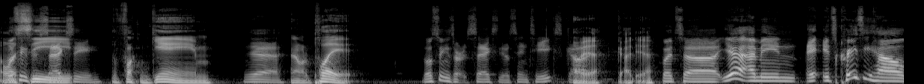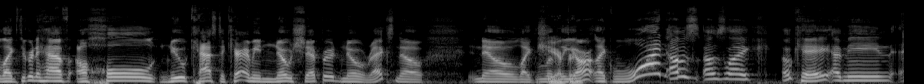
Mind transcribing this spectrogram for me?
I want to Those things are see the fucking game Yeah, and I want to play it. Those things are sexy. Those antiques. Oh yeah, God yeah. But uh, yeah, I mean, it, it's crazy how like they're going to have a whole new cast of characters. I mean, no Shepard, no Wrex, no, no like Shepard. Like what? I was, I was like, okay. I mean, eh,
